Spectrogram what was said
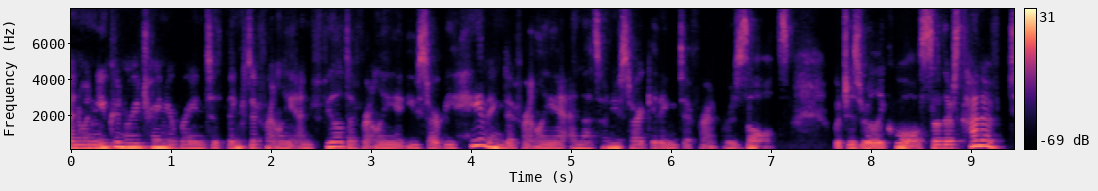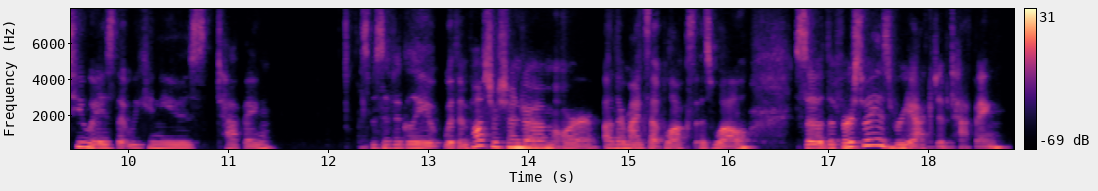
and when you can retrain your brain to think differently and feel differently you start behaving differently and that's when you start getting different results which is really cool. So there's kind of two ways that we can use tapping specifically with imposter syndrome or other mindset blocks as well. So the first way is reactive tapping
